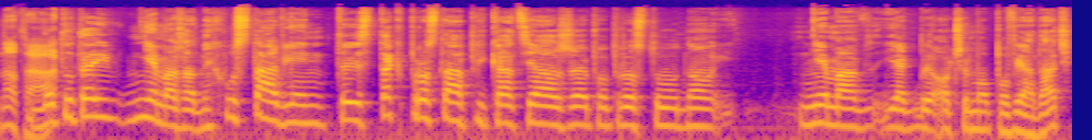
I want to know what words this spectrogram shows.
No tak. bo tutaj nie ma żadnych ustawień. To jest tak prosta aplikacja, że po prostu no nie ma jakby o czym opowiadać.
